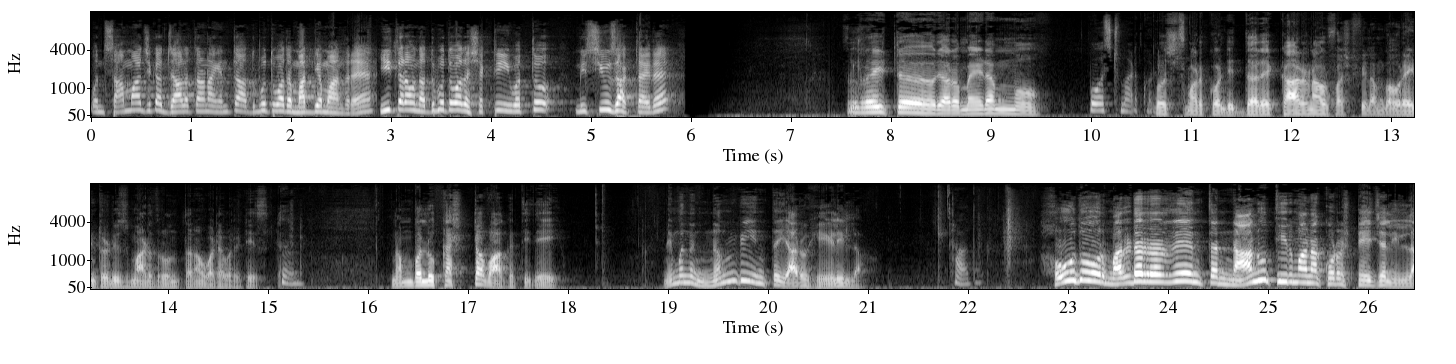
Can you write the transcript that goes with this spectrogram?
ಒಂದು ಸಾಮಾಜಿಕ ಜಾಲತಾಣ ಎಂತ ಅದ್ಭುತವಾದ ಮಾಧ್ಯಮ ಅಂದ್ರೆ ಈ ತರ ಒಂದು ಅದ್ಭುತವಾದ ಶಕ್ತಿ ಇವತ್ತು ಮಿಸ್ಯೂಸ್ ಆಗ್ತಾ ಇದೆ. ರೈಟ್ ಅವ್ರು ಯಾರೋ ಮೇಡಮ್ ಪೋಸ್ಟ್ ಮಾಡ್ಕೊಂಡು ಪೋಸ್ಟ್ ಮಾಡ್ಕೊಂಡಿದ್ದಾರೆ. ಕಾರಣ ಅವ್ರು ಫಸ್ಟ್ ಫಿಲಮ್ಗೆ ಅವರೇ ಇಂಟ್ರೊಡ್ಯೂಸ್ ಮಾಡಿದ್ರು ಅಂತನೋ ವಾಟ್ ಎವರ್ ಇಟ್ ಈಸ್ ನಂಬಲು ಕಷ್ಟವಾಗುತ್ತಿದೆ. ನಿಮ್ಮನ್ನು ನಂಬಿ ಅಂತ ಯಾರೂ ಹೇಳಿಲ್ಲ. ಹೌದು. ಹೌದು ಅವ್ರು ಮರ್ಡರರೇ ಅಂತ ನಾನು ತೀರ್ಮಾನ ಕೊಡೋ ಸ್ಟೇಜಲ್ಲಿ ಇಲ್ಲ.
